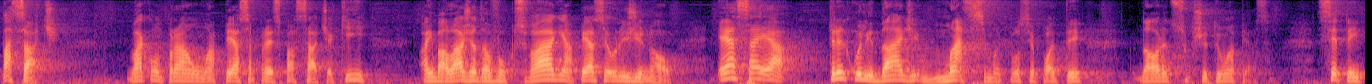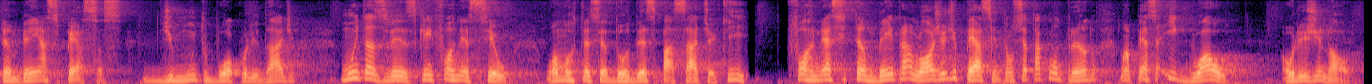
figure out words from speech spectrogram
Passat. Vai comprar uma peça para esse Passat aqui, a embalagem é da Volkswagen, a peça é original. Essa é a tranquilidade máxima que você pode ter na hora de substituir uma peça. Você tem também as peças de muito boa qualidade. Muitas vezes quem forneceu o amortecedor desse Passat aqui fornece também para a loja de peça. Então você está comprando uma peça igual à original.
